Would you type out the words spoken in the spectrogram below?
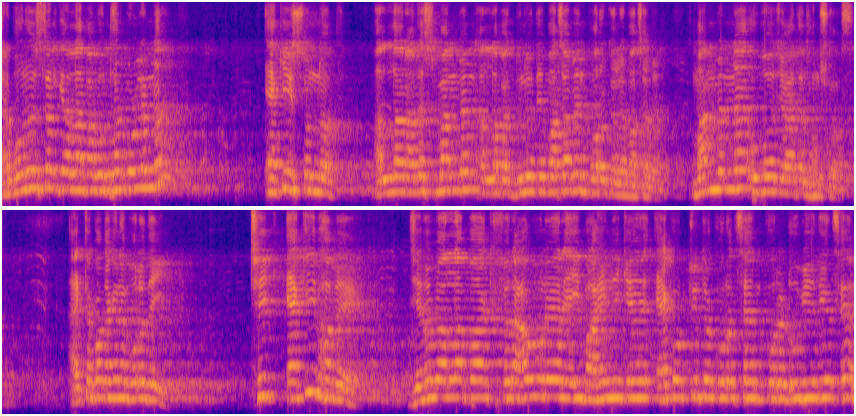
আর বনু ইসরায়েলকে আল্লাহ পাক উদ্ধার করলেন না? একই সুন্নত। আল্লাহর আদেশ মানবেন, আল্লাহ পাক দুনিয়াতে বাঁচাবেন, পরকালে বাঁচাবেন। মানবেন না, উভয় জায়গাতে ধ্বংস আছে। একটা কথা এখানে বলে দেই। ঠিক একই ভাবে যেভাবে আল্লাহ পাক ফেরাউনের এই বাহিনীকে একত্রিত করেছেন, করে ডুবিয়ে দিয়েছেন,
